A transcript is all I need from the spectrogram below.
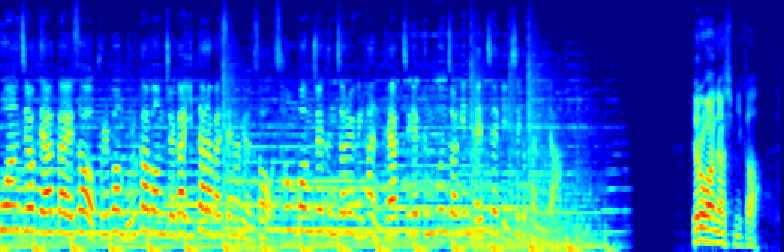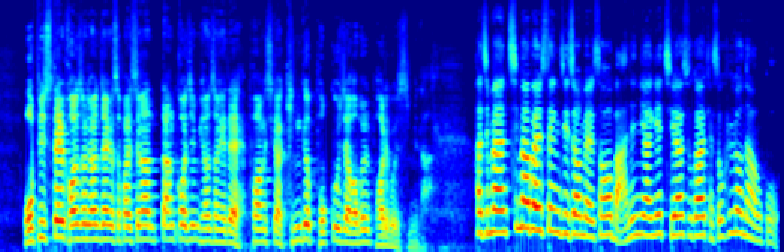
포항 지역 대학가에서 불법 몰카 범죄가 잇따라 발생하면서 성범죄 근절을 위한 대학 측의 근본적인 대책이 시급합니다. 여러분 안녕하십니까? 오피스텔 건설 현장에서 발생한 땅 꺼짐 현상에 대해 포항시가 긴급 복구 작업을 벌이고 있습니다. 하지만 치마 발생 지점에서 많은 양의 지하수가 계속 흘러나오고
